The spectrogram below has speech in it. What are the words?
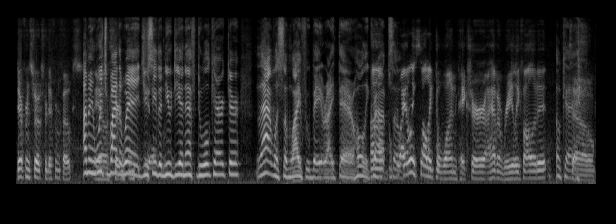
different strokes for different folks. I mean, You which, know, by the way, things did you see the new DNF Duel character? That was some waifu bait right there. Holy Uh, crap! so so I only saw like the one picture. I haven't really followed it. okay. So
